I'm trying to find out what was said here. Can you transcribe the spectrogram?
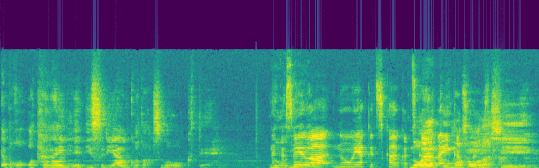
やっぱこうお互いにねディスり合うことがすごい多くてなんかそれは農薬使うか使農わないか薬もそうだし、うん。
